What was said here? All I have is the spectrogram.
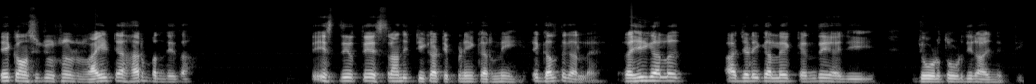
ਇਹ ਕਨਸਟੀਟਿਊਸ਼ਨਲ ਰਾਈਟ ਹੈ ਹਰ ਬੰਦੇ ਦਾ। ਤੇ ਇਸ ਦੇ ਉੱਤੇ ਇਸ ਤਰ੍ਹਾਂ ਦੀ ਟੀਕਾ ਟਿੱਪਣੀ ਕਰਨੀ, ਇਹ ਗਲਤ ਗੱਲ ਹੈ। ਰਹੀ ਗੱਲ ਆ ਜਿਹੜੀ ਗੱਲ ਇਹ ਕਹਿੰਦੇ ਆ ਜੀ, ਜੋੜ ਤੋੜ ਦੀ ਰਾਜਨੀਤੀ।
